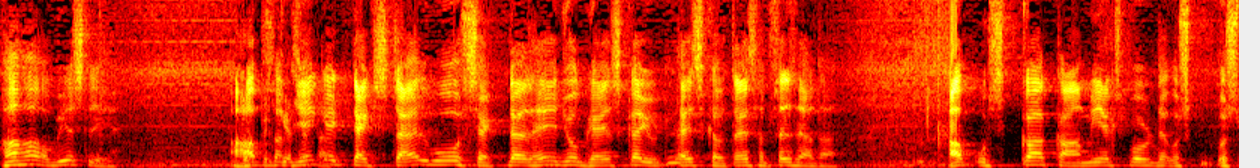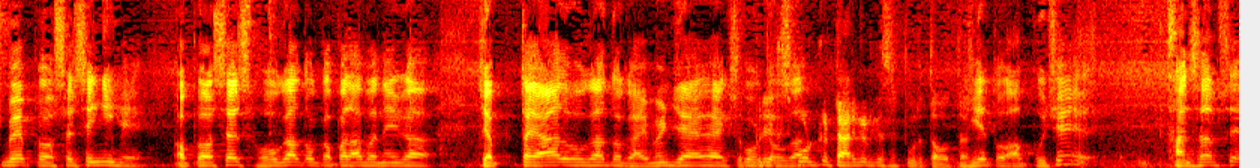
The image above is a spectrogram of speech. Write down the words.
हाँ हाँ ऑब्वियसली आप फिर समझें कि टेक्सटाइल वो सेक्टर है जो गैस का यूटिलाइज करता है सबसे ज़्यादा। अब उसका काम ही एक्सपोर्ट है उस, उसमें प्रोसेसिंग ही है। और प्रोसेस होगा तो कपड़ा बनेगा। जब तैयार होगा तो गारमेंट जाएगा तो एक्सपोर्ट होगा। एक्सपोर्ट का टारगेट कैसे पूरा होता है? ये तो आप पूछें खान साहब से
